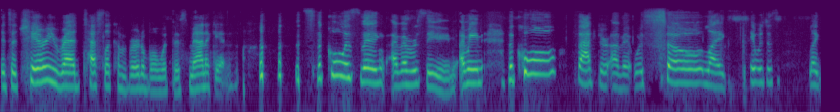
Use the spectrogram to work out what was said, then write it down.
it's a cherry red tesla convertible with this mannequin it's the coolest thing i've ever seen i mean the cool factor of it was so like it was just like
